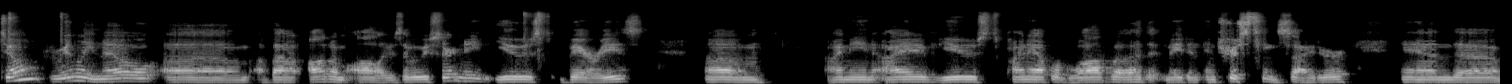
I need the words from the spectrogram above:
don't really know um, about autumn olives. I mean, we certainly used berries. Um, I mean, I've used pineapple guava that made an interesting cider. And uh,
